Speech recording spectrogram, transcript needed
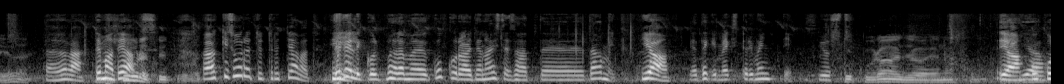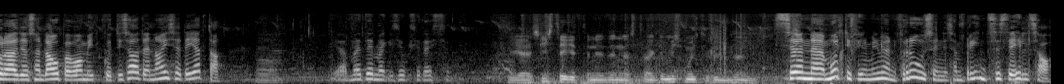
Ei ole. ei ole, tema tütred. äkki suured tütred teavad? tegelikult me oleme Kuku raadio naistesaate daamid jaa, ja tegime eksperimenti. just. Kuku raadio ja noh, jaa, Jaa. Kuku raadios on laupäeva hommikuti saade Naised ei jäta. ja me teemegi siukseid asju. ja siis tegite nüüd ennast, aga mis multifilm see on? see on äh, multifilmi nimi on Frozen ja see on printsess Elsa.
